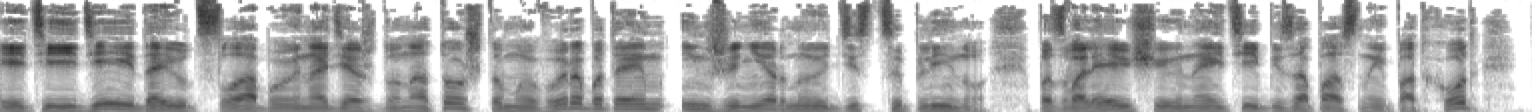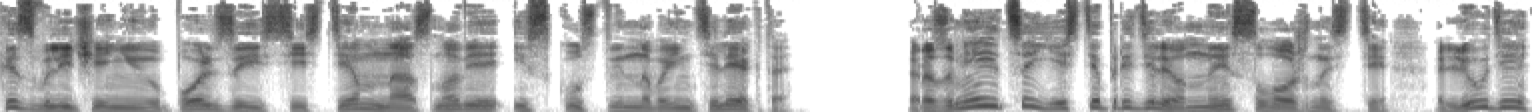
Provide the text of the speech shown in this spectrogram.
Эти идеи дают слабую надежду на то, что мы выработаем инженерную дисциплину, позволяющую найти безопасный подход к извлечению пользы из систем на основе искусственного интеллекта, Разумеется, есть определенные сложности. Люди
